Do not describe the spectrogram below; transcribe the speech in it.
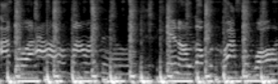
I go out by myself and I look across the water.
